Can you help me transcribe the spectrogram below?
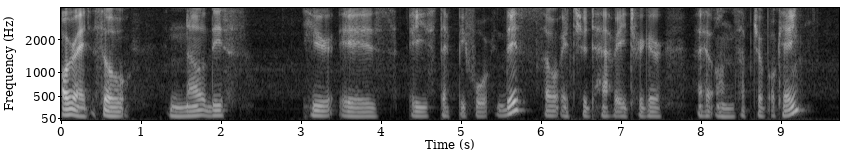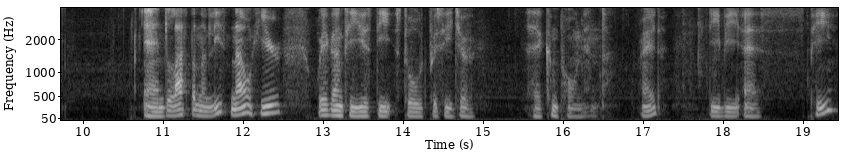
All right, so now this here is a step before this, so it should have a trigger uh, on subjob OK. And last but not least, now here we're going to use the stored procedure uh, component, right? Dbsp.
